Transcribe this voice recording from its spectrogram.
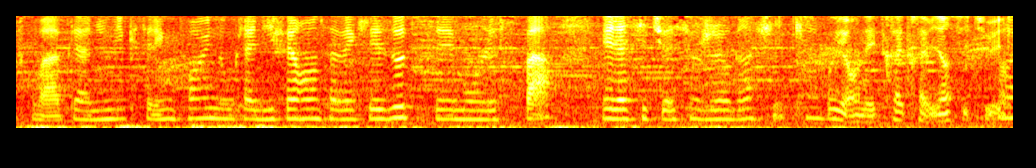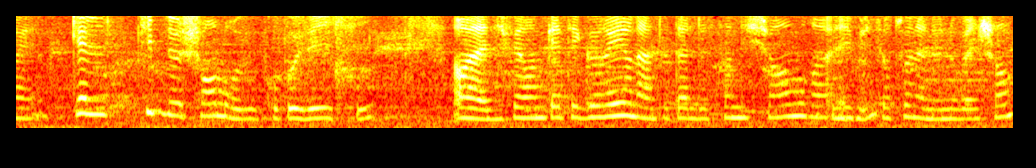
ce qu'on va appeler un unique selling point, donc la différence avec les autres, c'est bon, le spa et la situation géographique. Oui, on est très très bien situé. Ouais. Quel type de chambre vous proposez ici? On a différentes catégories, on a un total de 110 chambres et Mhm. puis surtout on a nos nouvelles chambres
